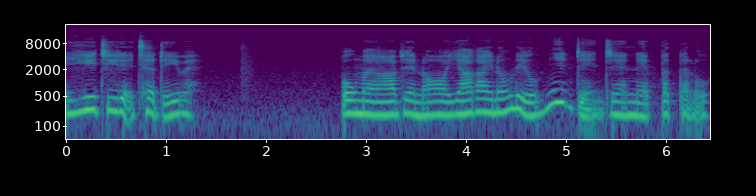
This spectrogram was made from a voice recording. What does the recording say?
အရေးကြီးတဲ့အချက်တွေပဲ ပုံမှန်အားဖြင့်တော့ရာဂိုင်နှုန်းတွေကိုမြင့်တင်ခြင်းနဲ့ပတ်သက်လို့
